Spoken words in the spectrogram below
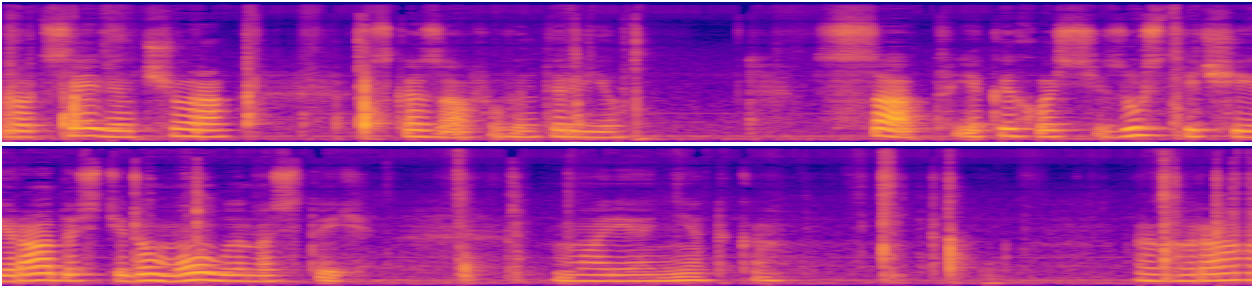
Про це він вчора сказав в інтерв'ю. Сад якихось зустрічей, радості, домовленостей. Маріонетка. Гра.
